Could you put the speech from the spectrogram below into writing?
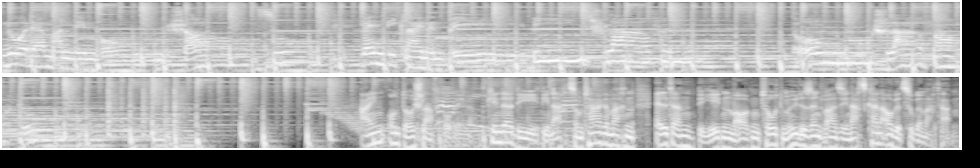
nur der Mann im Mond zu, wenn die kleinen Babys schlafen. Drum schlaf auch du. Ein- und Durchschlafprobleme. Kinder, die die Nacht zum Tage machen, Eltern, die jeden Morgen todmüde sind, weil sie nachts kein Auge zugemacht haben.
